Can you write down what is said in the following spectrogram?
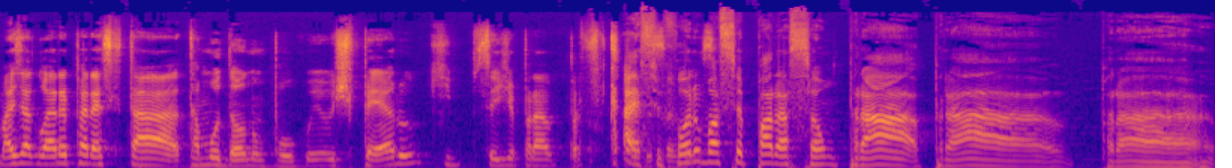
Mas agora parece que tá, tá mudando um pouco. Eu espero que seja pra, pra ficar. É, se for vez. uma separação pra, pra, pra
